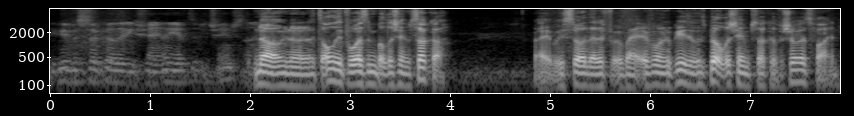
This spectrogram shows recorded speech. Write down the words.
you give a sukkah that you change, you have to change that. No, no, no. It's only if it wasn't built L'Shem Sukkah. Right? We saw that if right, everyone agrees it was built L'Shem Sukkah, for sure it's fine.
